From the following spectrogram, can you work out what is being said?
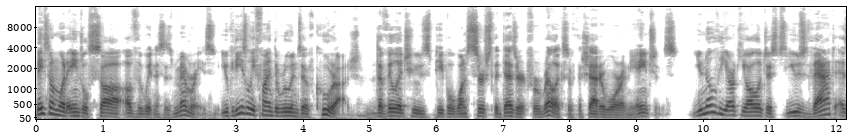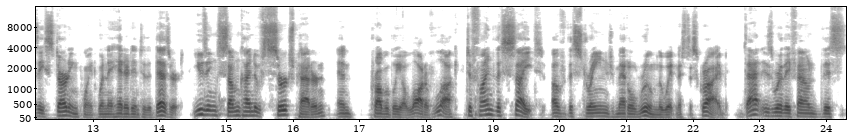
Based on what Angel saw of the witness's memories, you could easily find the ruins of Courage, the village whose people once searched the desert for relics of the Shatter War and the Ancients. You know the archaeologists used that as a starting point when they headed into the desert, using some kind of search pattern, and probably a lot of luck, to find the site of the strange metal room the witness described. That is where they found this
